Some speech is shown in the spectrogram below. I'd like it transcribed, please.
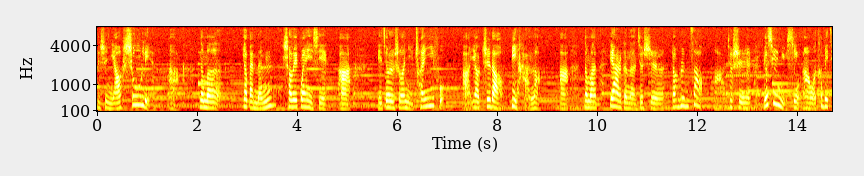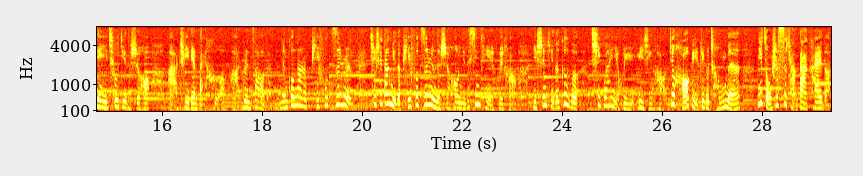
就是你要收敛啊，那么要把门稍微关一些啊。也就是说，你穿衣服啊，要知道避寒了啊。那么第二个呢，就是要润燥啊，就是尤其是女性啊，我特别建议秋季的时候啊，吃一点百合啊，润燥的，能够让皮肤滋润。其实当你的皮肤滋润的时候，你的心情也会好，你身体的各个器官也会运行好。就好比这个城门，你总是四敞大开的，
